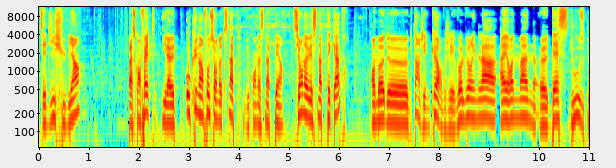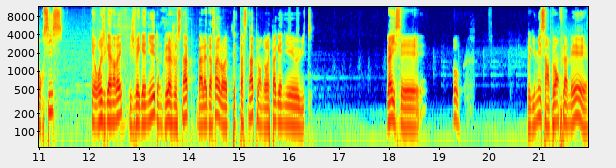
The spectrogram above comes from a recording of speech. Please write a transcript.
Il s'est dit, je suis bien. Parce qu'en fait, il avait aucune info sur notre snap, vu qu'on a snap T1. Si on avait snap T4, en mode, euh, putain, j'ai une curve, j'ai Wolverine là, Iron Man, euh, Death 12 pour 6. Et ouais, je gagnerais, je vais gagner. Donc là, je snap. Bah, l'adversaire, il aurait peut-être pas snap et on n'aurait pas gagné euh, 8. Là, il s'est... Oh. Entre guillemets, il s'est un peu enflammé.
